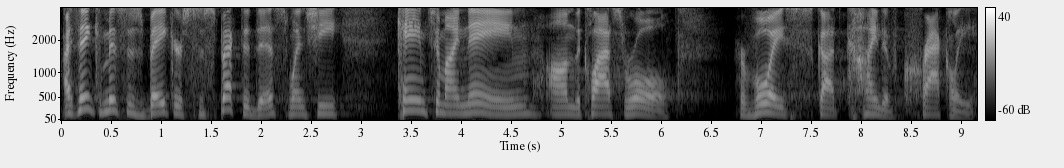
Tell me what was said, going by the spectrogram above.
I think Mrs. Baker suspected this when she came to my name on the class roll. Her voice got kind of crackly,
